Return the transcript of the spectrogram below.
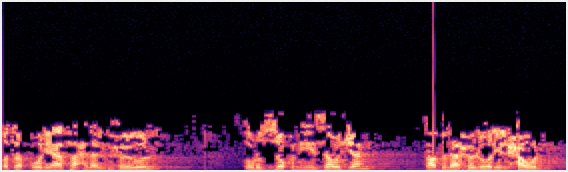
وتقول يا فحل الحلول أرزقني زوجا قبل حلول الحول.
